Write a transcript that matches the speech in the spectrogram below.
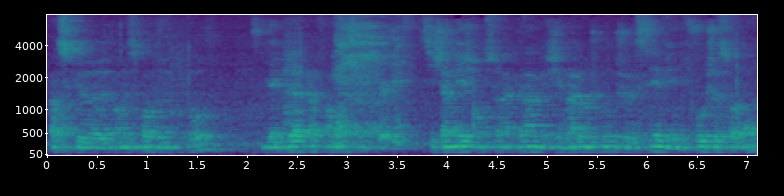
parce que dans le sport de niveau, il n'y a que la performance. Si jamais je rentre sur un terrain, mais j'ai mal au genou, je le sais, mais il faut que je sois bon,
